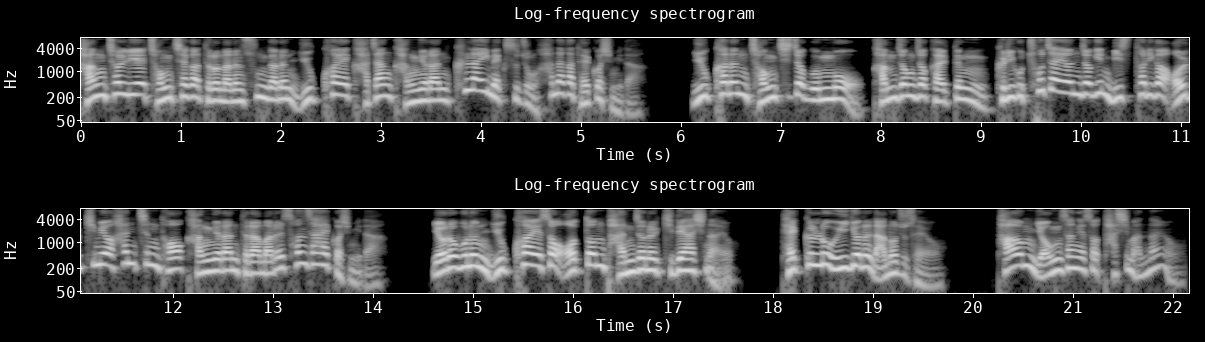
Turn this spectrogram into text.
강철리의 정체가 드러나는 순간은 6화의 가장 강렬한 클라이맥스 중 하나가 될 것입니다. 6화는 정치적 음모, 감정적 갈등, 그리고 초자연적인 미스터리가 얽히며 한층 더 강렬한 드라마를 선사할 것입니다. 여러분은 6화에서 어떤 반전을 기대하시나요? 댓글로 의견을 나눠주세요. 다음 영상에서 다시 만나요.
